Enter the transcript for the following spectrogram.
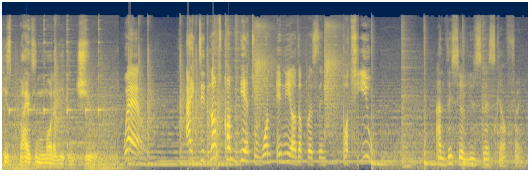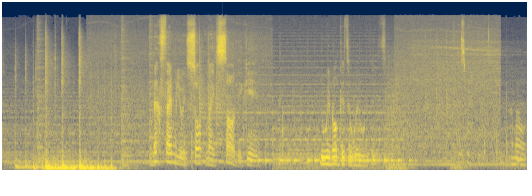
He's biting more than he can chew. Well, I did not come here to warn any other person but you. And this your useless girlfriend. Next time you insult my son again, you will not get away with it. I'm out.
